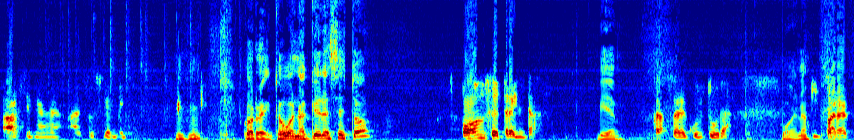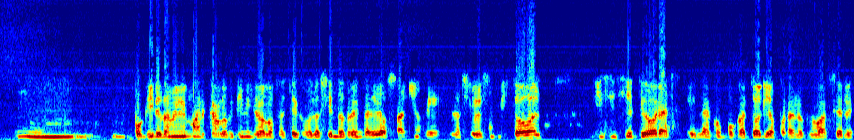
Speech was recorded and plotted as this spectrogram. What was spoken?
hacen a, esos 100.000. Correcto. Bueno, ¿a qué hora es esto? 11.30. Bien. Casa de Cultura. Bueno. Y para un poquito también enmarcar lo que tiene que ver los festejos de los 132 años de, la ciudad de San Cristóbal, 17 horas es la convocatoria para lo que va a ser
